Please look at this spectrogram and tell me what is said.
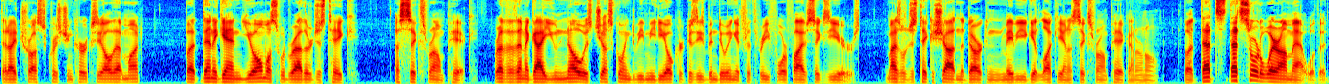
that I trust Christian Kirksey all that much. But then again, you almost would rather just take a sixth round pick rather than a guy you know is just going to be mediocre because he's been doing it for three, four, five, six years. Might as well just take a shot in the dark and maybe you get lucky on a sixth round pick. I don't know. But that's that's sort of where I'm at with it.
